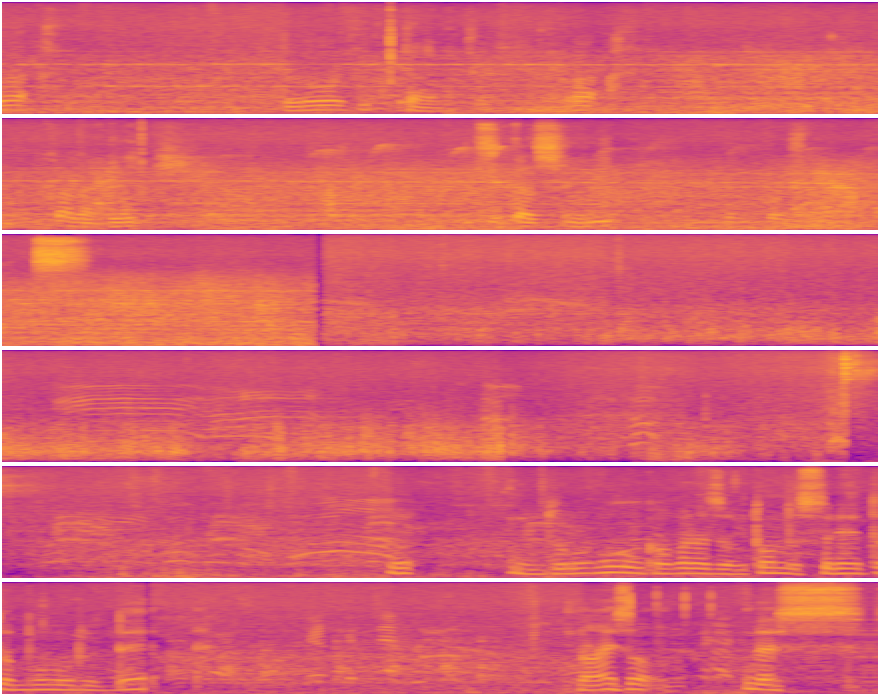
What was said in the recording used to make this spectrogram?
はドローヒッターにとってはかなり難しいピンポジになります。ドローかからずほとんどストレートボールで。ナイスオンです。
